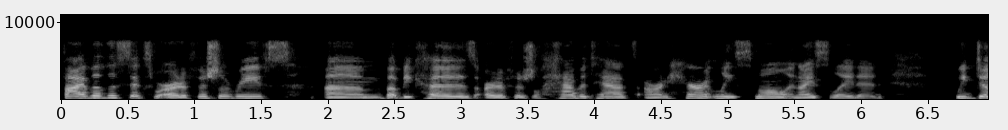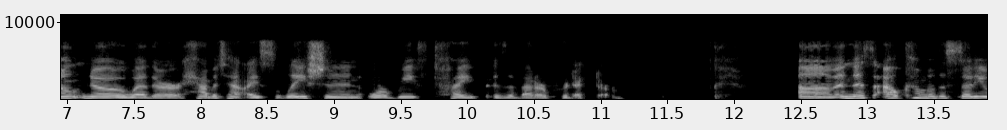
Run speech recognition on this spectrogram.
Five of the six were artificial reefs, um, but because artificial habitats are inherently small and isolated, we don't know whether habitat isolation or reef type is a better predictor. Um, and this outcome of the study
